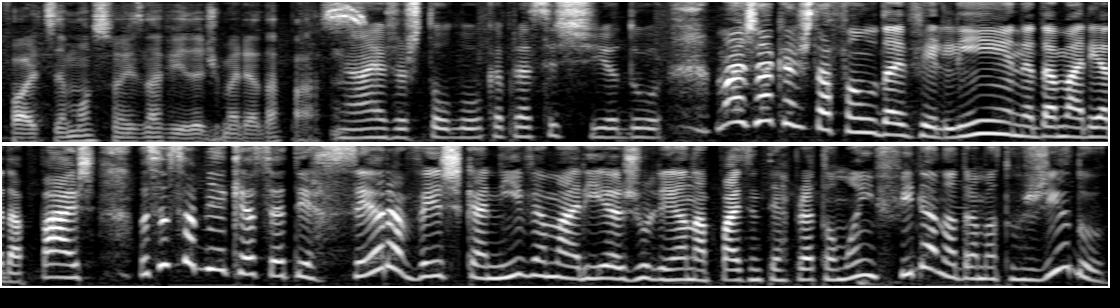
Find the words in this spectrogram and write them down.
fortes emoções na vida de Maria da Paz. Ai, eu já estou louca pra assistir, Edu. Mas já que a gente tá falando da Evelina, da Maria da Paz, você sabia que essa é a terceira vez que a Nívia Maria Juliana Paz interpretam mãe e filha na dramaturgia, Edu?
